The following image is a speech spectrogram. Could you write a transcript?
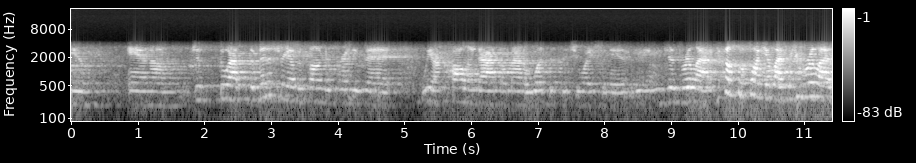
You. And um, just throughout the ministry of the song is really that we are calling God no matter what the situation is. Just realize, you come to a point in your life where you realize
